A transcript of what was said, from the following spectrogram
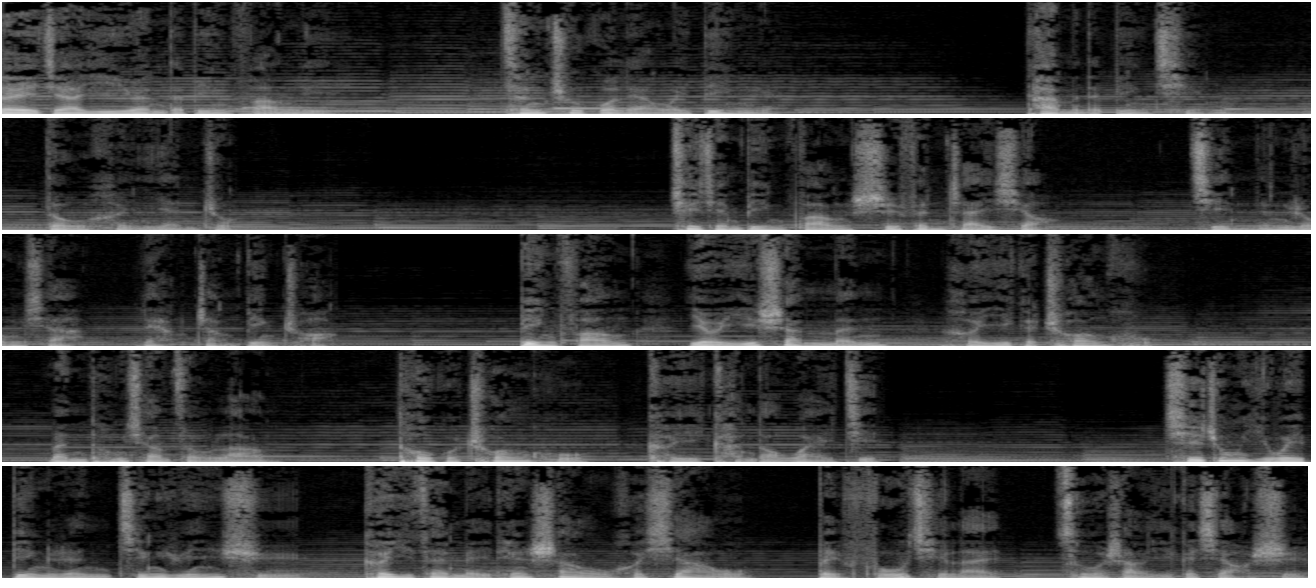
在一家医院的病房里，曾住过两位病人。他们的病情都很严重。这间病房十分窄小，仅能容下两张病床。病房有一扇门和一个窗户，门通向走廊，透过窗户可以看到外界。其中一位病人经允许。可以在每天上午和下午被扶起来坐上一个小时。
